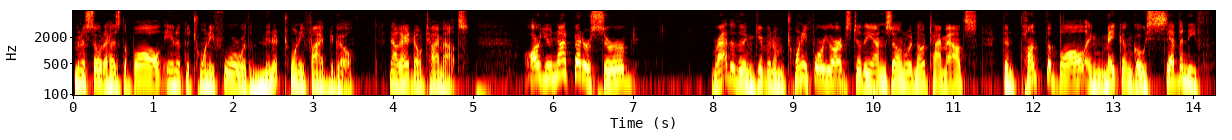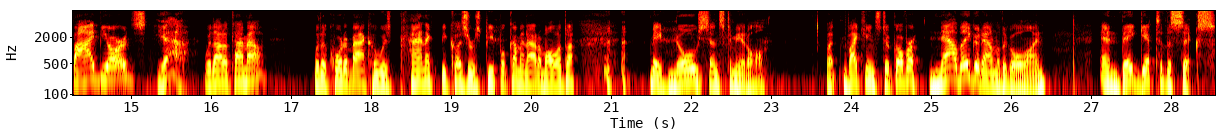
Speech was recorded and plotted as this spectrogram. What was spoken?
Minnesota has the ball in at the 24 with a minute 25 to go. Now they had no timeouts. Are you not better served rather than giving them 24 yards to the end zone with no timeouts, then punt the ball and make them go 75 yards yeah. without a timeout with a quarterback who was panicked because there's people coming at him all the time. Made no sense to me at all. But Vikings took over. Now they go down to the goal line and they get to the six.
